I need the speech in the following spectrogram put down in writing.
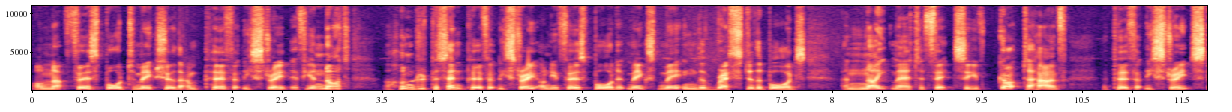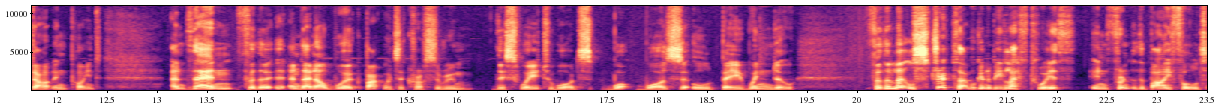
on that first board to make sure that I'm perfectly straight. If you're not 100% perfectly straight on your first board, it makes making the rest of the boards a nightmare to fit. So you've got to have a perfectly straight starting point. And then for the and then I'll work backwards across the room this way towards what was the old bay window. For the little strip that we're going to be left with in front of the bifolds,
